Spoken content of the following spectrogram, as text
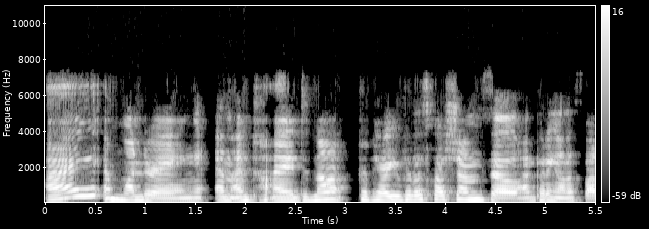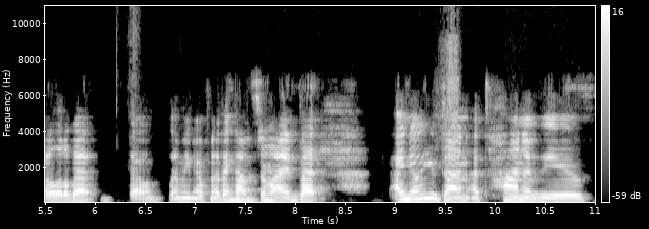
I am wondering, and I'm I did not prepare you for this question, so I'm putting on the spot a little bit. So let me know if nothing comes to mind. But I know you've done a ton of these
